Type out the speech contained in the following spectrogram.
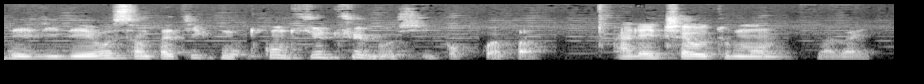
des vidéos sympathiques, notre compte YouTube aussi, pourquoi pas. Allez, ciao tout le monde, bye bye.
